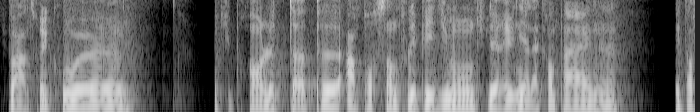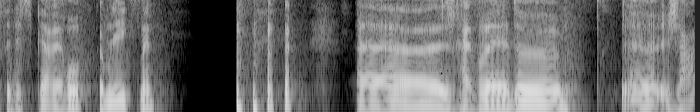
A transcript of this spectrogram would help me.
tu vois un truc où, euh, tu prends le top euh, 1% de tous les pays du monde, tu les réunis à la campagne euh, et t'en fais des super-héros comme les X-Men. Euh, je rêverais de. euh, j'ai une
